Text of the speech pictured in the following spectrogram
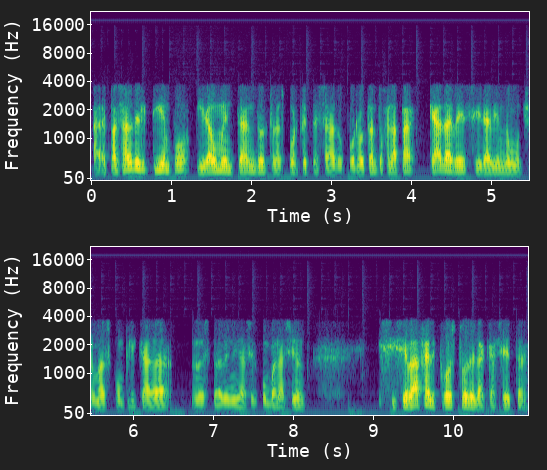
al pasar del tiempo irá aumentando el transporte pesado. Por lo tanto, Jalapa cada vez se irá viendo mucho más complicada nuestra avenida Circunvalación. Si se baja el costo de la caseta,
